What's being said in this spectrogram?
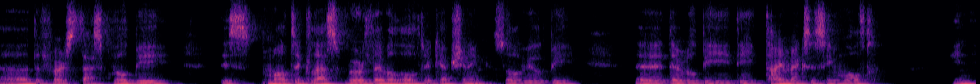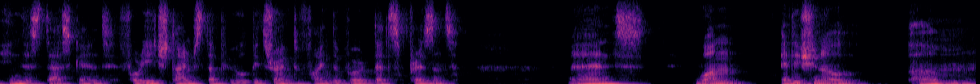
Uh, the first task will be this multi-class word level audio captioning. So will be uh, there will be the time axis involved in, in this task and for each time step we will be trying to find the word that's present. And one additional um,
